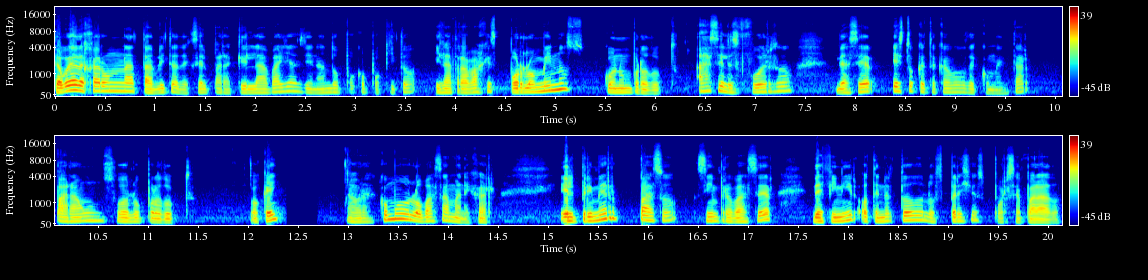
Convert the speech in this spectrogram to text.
te voy a dejar una tablita de Excel para que la vayas llenando poco a poquito y la trabajes por lo menos con un producto. Haz el esfuerzo de hacer esto que te acabo de comentar para un solo producto. ¿Ok? Ahora, ¿cómo lo vas a manejar? El primer paso siempre va a ser definir o tener todos los precios por separado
